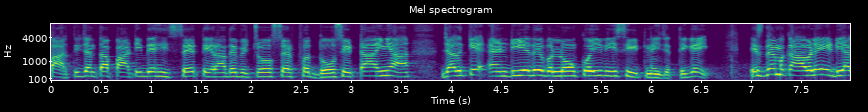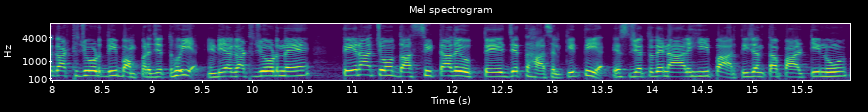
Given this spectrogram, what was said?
ਭਾਰਤੀ ਜਨਤਾ ਪਾਰਟੀ ਦੇ ਹਿੱਸੇ 13 ਦੇ ਵਿੱਚੋਂ ਸਿਰਫ 2 ਸੀਟਾਂ ਆਈਆਂ, ਜਦਕਿ ਐਨਡੀਏ ਦੇ ਵੱਲੋਂ ਕੋਈ ਵੀ ਸੀਟ ਨਹੀਂ ਜਿੱਤੀ ਗਈ। ਇਸ ਦੇ ਮੁਕਾਬਲੇ ਇੰਡੀਆ ਗੱਠਜੋੜ ਦੀ ਬੰਪਰ ਜਿੱਤ ਹੋਈ ਹੈ। ਇੰਡੀਆ ਗੱਠਜੋੜ ਨੇ 13 ਚੋਂ 10 ਸੀਟਾਂ ਦੇ ਉੱਤੇ ਜਿੱਤ ਹਾਸਲ ਕੀਤੀ ਹੈ। ਇਸ ਜਿੱਤ ਦੇ ਨਾਲ ਹੀ ਭਾਰਤੀ ਜਨਤਾ ਪਾਰਟੀ ਨੂੰ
